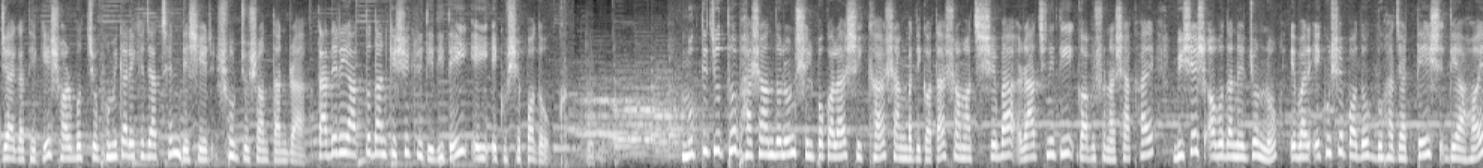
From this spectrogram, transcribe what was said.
জায়গা থেকে সর্বোচ্চ ভূমিকা রেখে যাচ্ছেন দেশের সূর্য সন্তানরা। তাদের এই আত্মদানকে স্বীকৃতি দিতেই এই একুশে পদক। মুক্তিযুদ্ধ, ভাষা আন্দোলন, শিল্পকলা, শিক্ষা, সাংবাদিকতা, সমাজসেবা, রাজনীতি, গবেষণা শাখায় বিশেষ অবদানের জন্য এবার একুশে পদক দু দেয়া হয়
